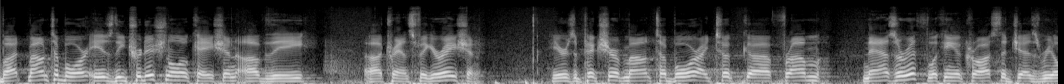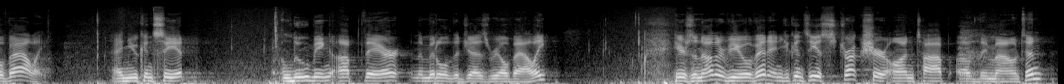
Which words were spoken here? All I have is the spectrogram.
But Mount Tabor is the traditional location of the uh, Transfiguration. Here's a picture of Mount Tabor I took uh, from Nazareth looking across the Jezreel Valley. And you can see it looming up there in the middle of the Jezreel Valley. Here's another view of it, and you can see a structure on top of the mountain.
